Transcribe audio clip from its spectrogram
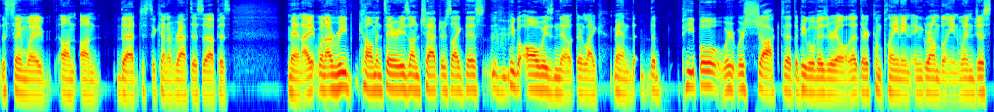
the same way on on that, just to kind of wrap this up, is man, I when I read commentaries on chapters like this, Mhm. people always note they're like, man, the, the people we're we're shocked that the people of Israel that they're complaining and grumbling when just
